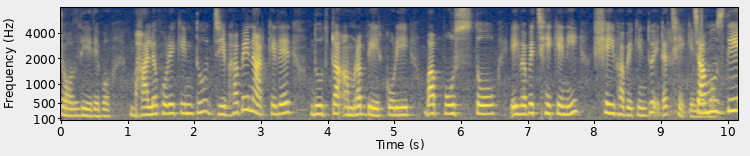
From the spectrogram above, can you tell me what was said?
জল দিয়ে দেব। ভালো করে কিন্তু যেভাবে নারকেলের দুধটা আমরা বের করি বা পোস্ত এইভাবে ছেঁকে নিই, সেইভাবে কিন্তু এটা ছেঁকে চামচ দিয়ে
